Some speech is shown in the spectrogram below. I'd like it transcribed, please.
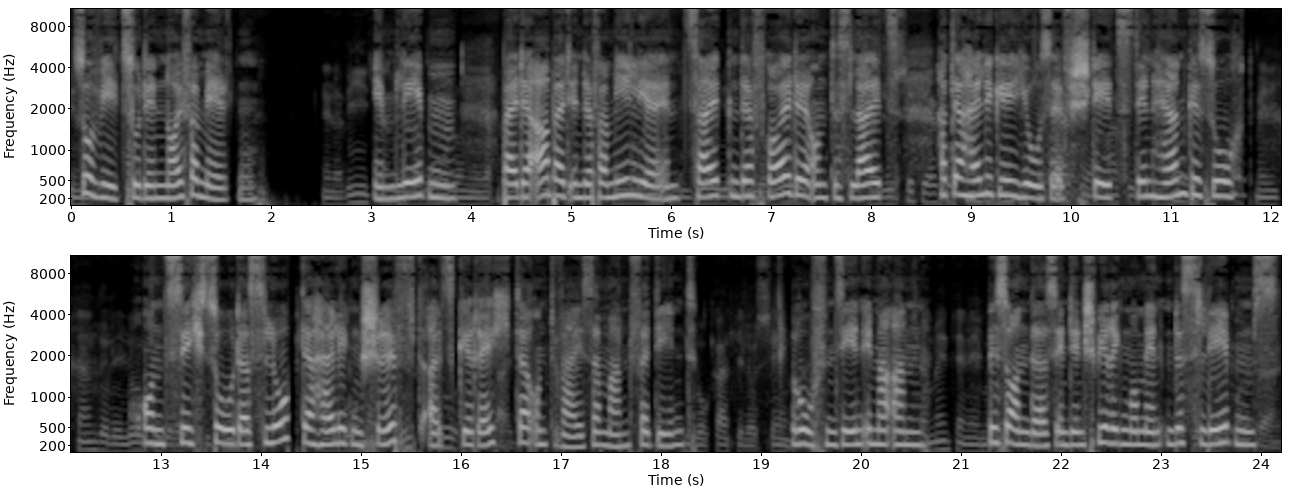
sowie zu den Neuvermählten im Leben, bei der Arbeit in der Familie, in Zeiten der Freude und des Leids hat der heilige Josef stets den Herrn gesucht und sich so das Lob der heiligen Schrift als gerechter und weiser Mann verdient. Rufen Sie ihn immer an, besonders in den schwierigen Momenten des Lebens.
